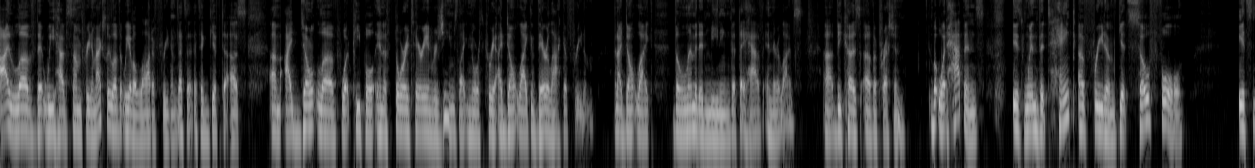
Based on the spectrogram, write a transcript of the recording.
I love that we have some freedom. I actually love that we have a lot of freedom. That's a that's a gift to us. Um, I don't love what people in authoritarian regimes like North Korea. I don't like their lack of freedom, and I don't like the limited meaning that they have in their lives uh, because of oppression. But what happens is when the tank of freedom gets so full, it's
